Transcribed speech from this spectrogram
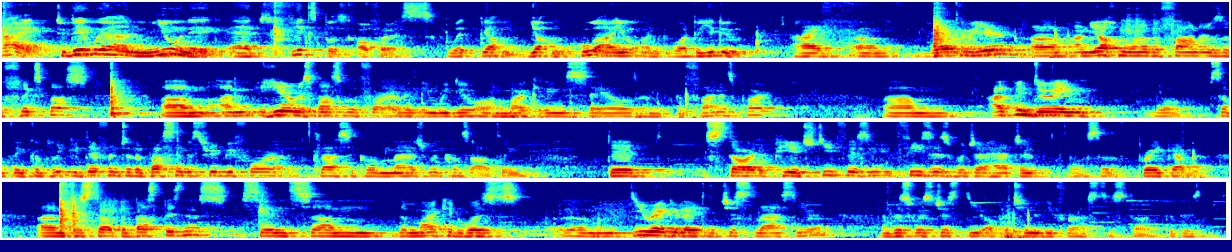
Hi, today we are in Munich at Flixbus office with Jochen. Jochen, who are you and what do you do? Hi, um, welcome here. Um, I'm Jochen, one of the founders of Flixbus. Um, I'm here responsible for everything we do on marketing, sales, and the finance part. Um, I've been doing well something completely different to the bus industry before, classical management consulting. Did start a PhD thesis, which I had to sort of break up um, to start the bus business since um, the market was um, deregulated just last year, and this was just the opportunity for us to start the business.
